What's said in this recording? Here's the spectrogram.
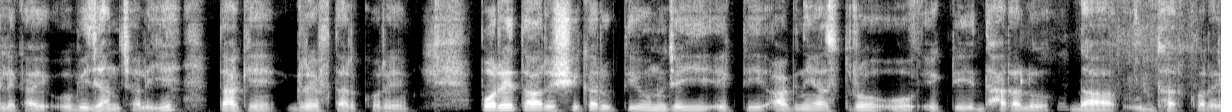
এলাকায় অভিযান চালিয়ে তাকে গ্রেফতার করে। পরে তার স্বীকারোক্তি অনুযায়ী একটি আগ্নেয়াস্ত্র ও একটি ধারালো দা উদ্ধার করে।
